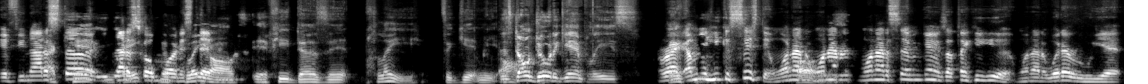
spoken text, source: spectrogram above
if you're not a I stud, you got to score more than seven. playoffs if he doesn't play to get me. Just off. don't do it again, please. Right. Thank I mean, he consistent. One out of one out of one out of seven games. I think he good. One out of whatever we at.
